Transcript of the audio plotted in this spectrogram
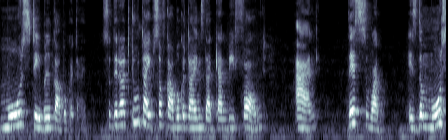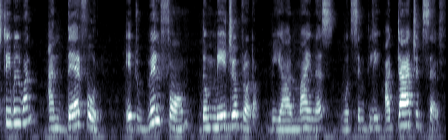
more stable carbocation. So there are two types of carbocations that can be formed and this one is the more stable one and therefore it will form the major product. Br minus would simply attach itself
